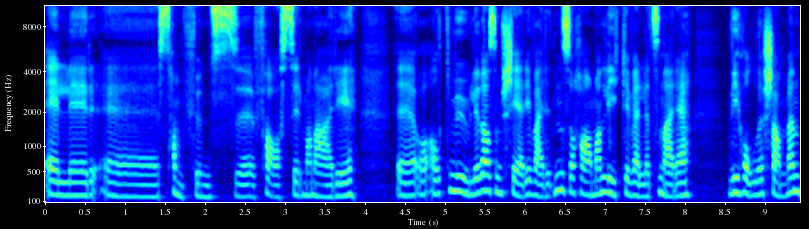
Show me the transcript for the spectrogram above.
eller eh, samfunnsfaser man er i, eh, og alt mulig da, som skjer i verden, så har man likevel et sånn derre Vi holder sammen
